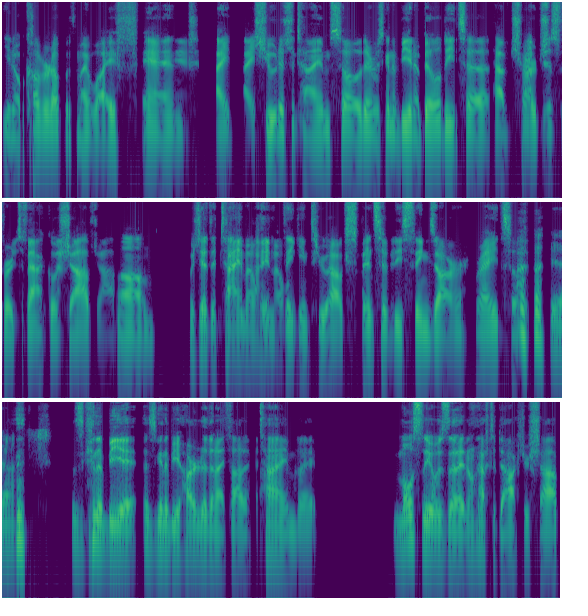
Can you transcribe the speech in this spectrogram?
you know, cover it up with my wife. And I, I shoot at the time. So there was going to be an ability to have charges for a tobacco shop. Um, which at the time I wasn't thinking through how expensive these things are, right? So yeah. it's gonna be it was gonna be harder than I thought at the time, but mostly it was that I don't have to doctor shop.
